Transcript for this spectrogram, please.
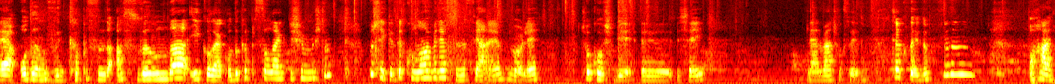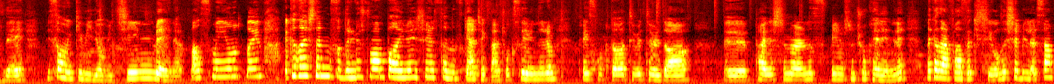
veya odanızın kapısında aslında ilk olarak oda kapısı olarak düşünmüştüm. Bu şekilde kullanabilirsiniz yani böyle çok hoş bir e, şey. Yani ben çok sevdim. Çok sevdim. o halde bir sonraki videom için beğene basmayı unutmayın. Arkadaşlarınızla da lütfen paylaşırsanız gerçekten çok sevinirim. Facebook'ta, Twitter'da e, paylaşımlarınız benim için çok önemli. Ne kadar fazla kişiye ulaşabilirsem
